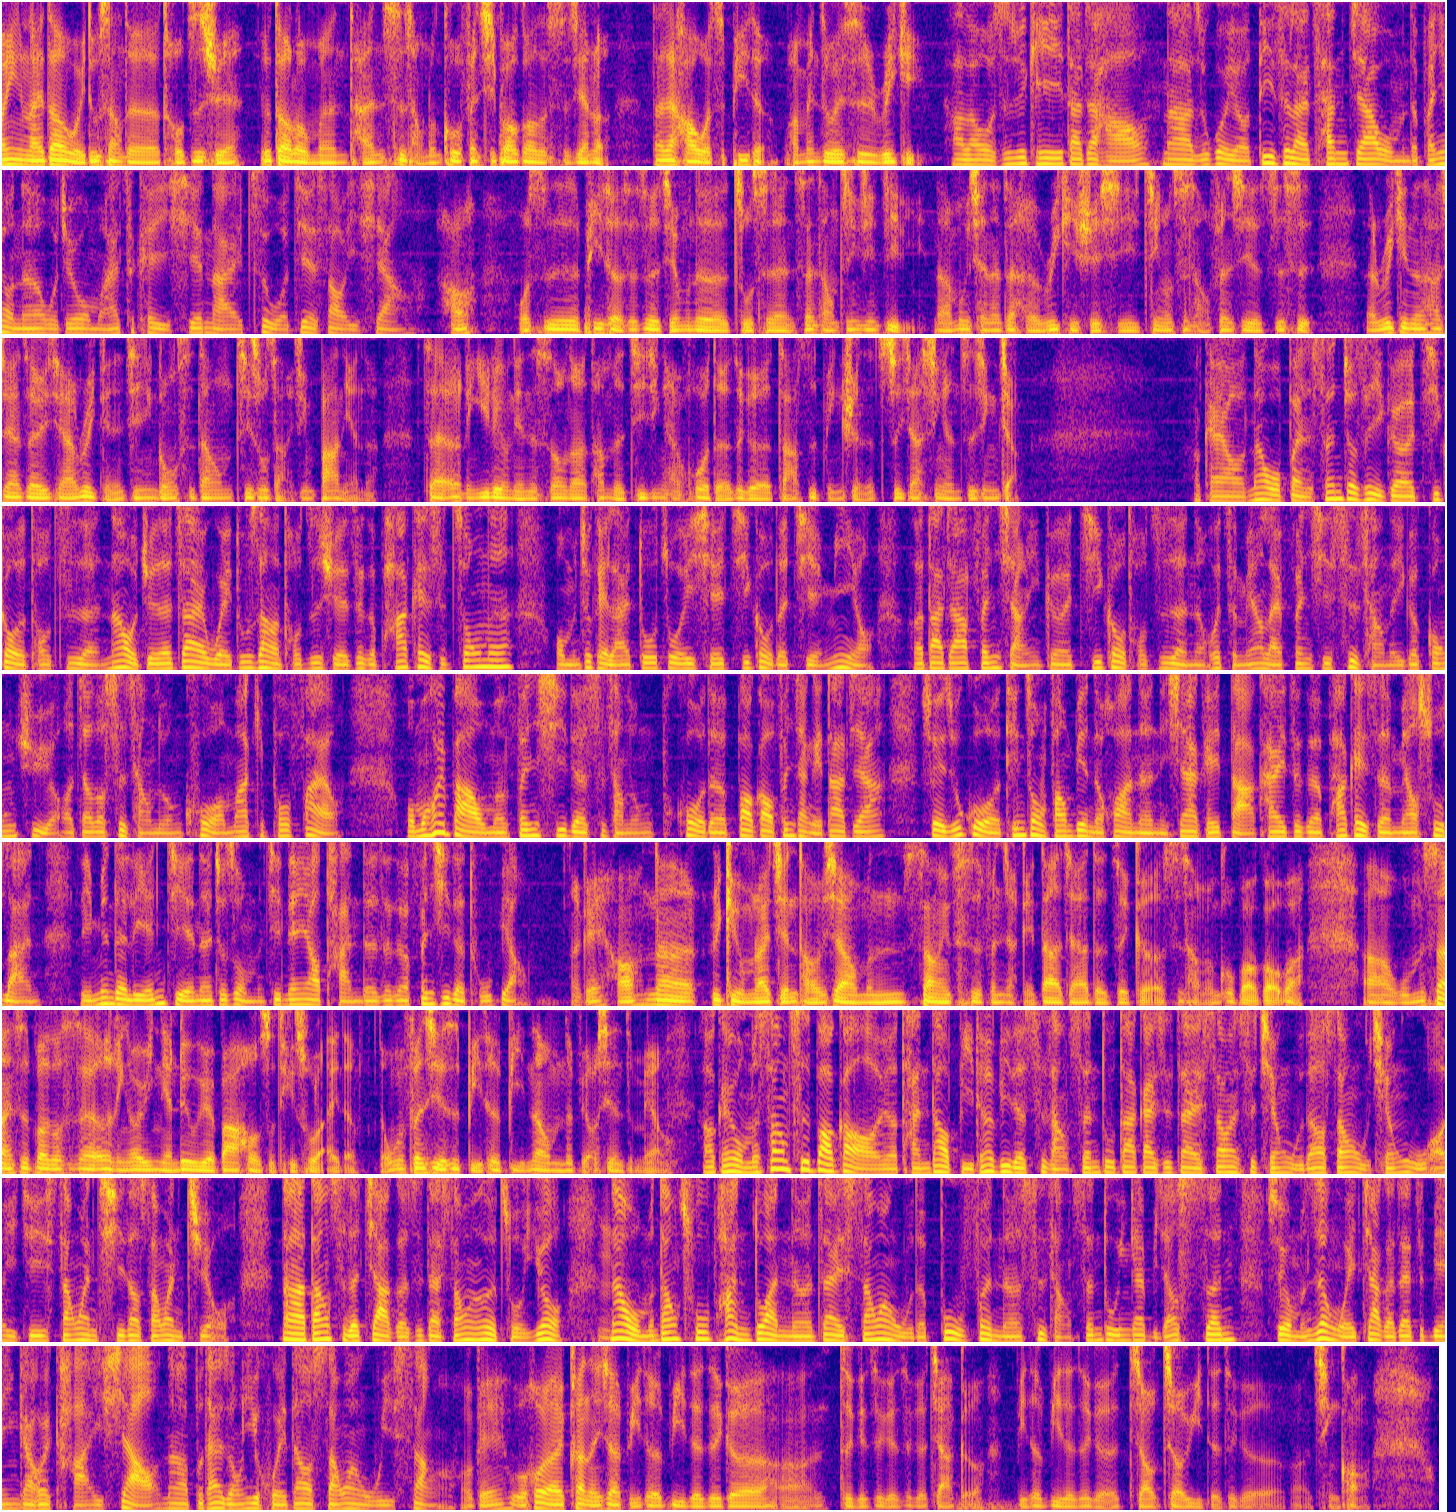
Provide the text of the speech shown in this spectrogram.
欢迎来到纬度上的投资学，又到了我们谈市场轮廓分析报告的时间了。大家好，我是 Peter，旁边这位是 Ricky。Hello，我是 Ricky，大家好。那如果有第一次来参加我们的朋友呢，我觉得我们还是可以先来自我介绍一下。好，我是 Peter，是这个节目的主持人，擅长经济地理。那目前呢，在和 Ricky 学习金融市场分析的知识。那 Ricky 呢，他现在在一家瑞典的基金公司当技术长，已经八年了。在二零一六年的时候呢，他们的基金还获得这个杂志评选的最佳新人执行奖。OK 哦，那我本身就是一个机构的投资人。那我觉得在维度上的投资学这个 p a c k a g e 中呢，我们就可以来多做一些机构的解密哦，和大家分享一个机构投资人呢会怎么样来分析市场的一个工具哦，叫做市场轮廓 （Market Profile）。我们会把我们分析的市场轮廓的报告分享给大家，所以如果听众方便的话呢，你现在可以打开这个 p a c k a g e 的描述栏，里面的连接呢就是我们今天要谈的这个分析的图表。OK，好，那 Ricky，我们来检讨一下我们上一次分享给大家的这个市场轮廓报告吧。啊、我们上一次报告是在二零二一年六月八号所提出来的，我们分析的是比特币，那我们的表现怎么样？OK，我们上次报告、哦、有谈到比特币的市场深度大概是在三万四千五到三万五千五哦，以及三万七到三万九。那当时的价格是在三万二左右。那我们当初判断呢，在三万五的部分呢，市场深度应该比较深，所以我们认为价格在这边应该会卡一下哦，那不太容易回到三万五以上哦。OK，我后来看了一下比特币的这个啊、这个这个这个价格，比特币的这个交交易的这个呃情况，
